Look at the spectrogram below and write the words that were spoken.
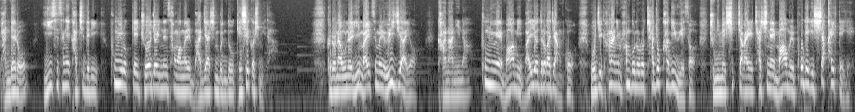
반대로 이 세상의 가치들이 풍요롭게 주어져 있는 상황을 맞이하신 분도 계실 것입니다. 그러나 오늘 이 말씀을 의지하여 가난이나 풍요의 마음이 말려 들어가지 않고 오직 하나님 한 분으로 자족하기 위해서 주님의 십자가에 자신의 마음을 포개기 시작할 때에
